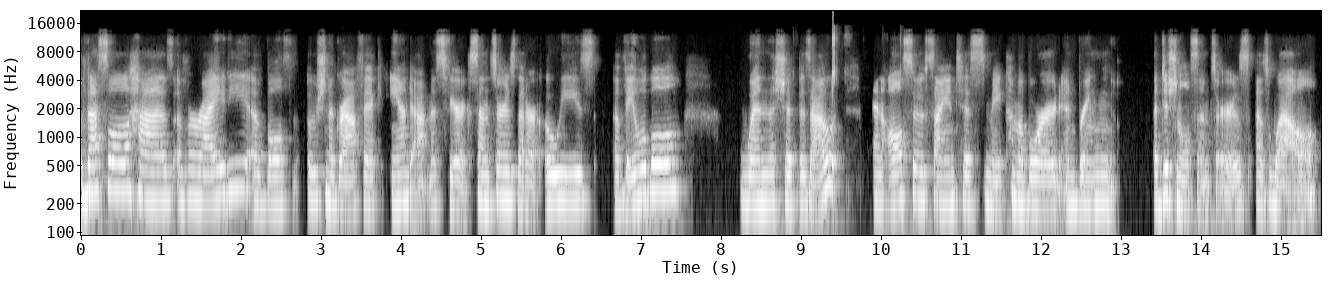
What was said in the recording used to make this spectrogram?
vessel has a variety of both oceanographic and atmospheric sensors that are always available when the ship is out. And also, scientists may come aboard and bring additional sensors as well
